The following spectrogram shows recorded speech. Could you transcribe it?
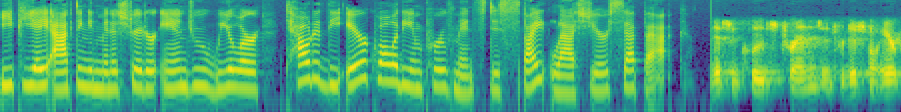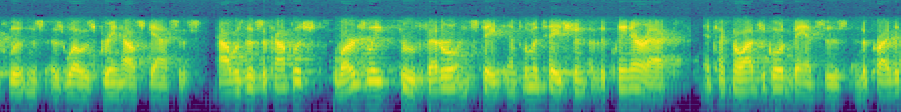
EPA Acting Administrator Andrew Wheeler touted the air quality improvements despite last year's setback. This includes trends in traditional air pollutants as well as greenhouse gases. How was this accomplished? Largely through federal and state implementation of the Clean Air Act and technological advances in the private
